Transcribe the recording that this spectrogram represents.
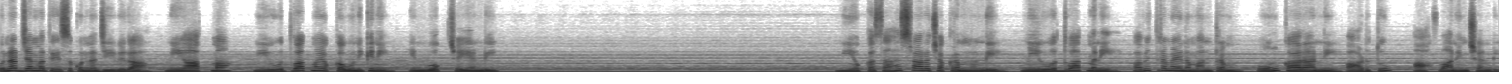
పునర్జన్మ తీసుకున్న జీవిగా మీ ఆత్మ మీ ఉద్వాత్మ యొక్క ఉనికిని ఇన్వోక్ చేయండి. మీ యొక్క సహస్రార చక్రం నుండి మీ ఊర్ధ్వాత్మని పవిత్రమైన మంత్రం ఓంకారాన్ని పాడుతూ ఆహ్వానించండి.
